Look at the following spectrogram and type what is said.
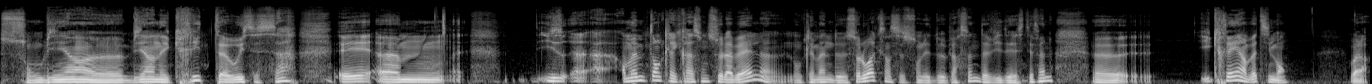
sont bien bien écrites, oui c'est ça. Et en même temps que la création de ce label, donc les man de Solwax, hein, ce sont les deux personnes, David et Stéphane, ils créent un bâtiment voilà.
